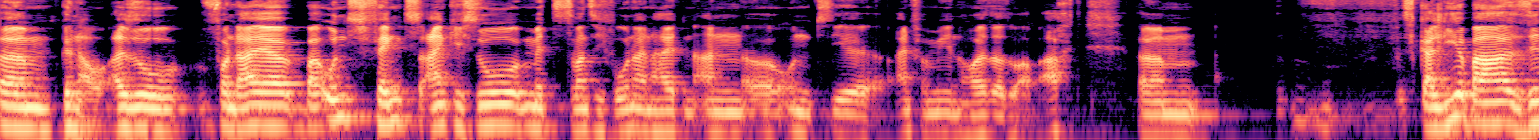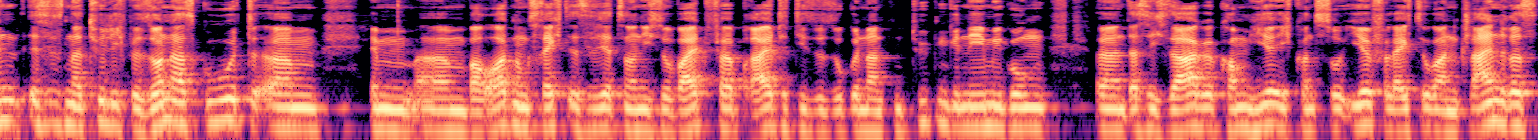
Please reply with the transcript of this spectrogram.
Ähm, genau, also von daher, bei uns fängt es eigentlich so mit 20 Wohneinheiten an äh, und die Einfamilienhäuser so ab acht. Ähm, skalierbar sind, ist es natürlich besonders gut. Ähm, Im ähm, Bauordnungsrecht ist es jetzt noch nicht so weit verbreitet, diese sogenannten Typengenehmigungen, äh, dass ich sage, komm hier, ich konstruiere vielleicht sogar ein kleineres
